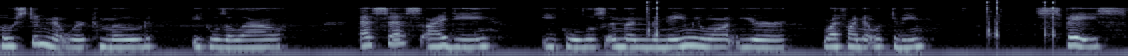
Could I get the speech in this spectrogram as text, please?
hosted network mode equals allow ssid equals and then the name you want your Wi-Fi network to be space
